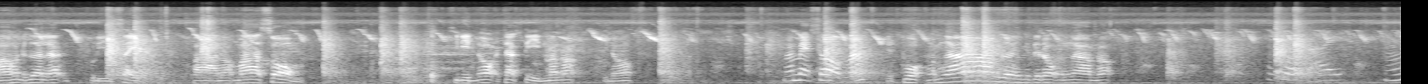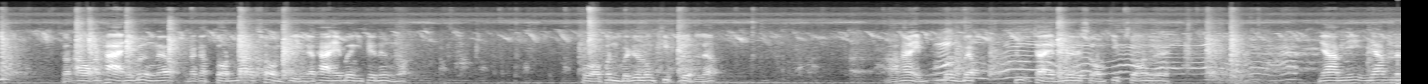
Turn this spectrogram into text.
มาฮอดเฮือนแล้วพอดีใส่พาเนาะมาซ่อมขี้ดินออกจากตีนมันเนาะพี่น้องมาแม่สอบมาเห็ดปวกงามๆเลยมีแต่ดอกงามๆเนาะอืมตอนเอากระท่ายให้เบิ่งแล้ว แล้วก็ตอนมาซ่อมตีนกระท่ายให้เบิ่งอีกเทื่อนึงเนาะ เพราะว่าเพิ่นบ่ได้ลงคลิปเดินแล้วเอาให้เบิ่งแบบจุใจไปเลยสองคลิปซ้อนเลย ยามนี้ยามฤ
